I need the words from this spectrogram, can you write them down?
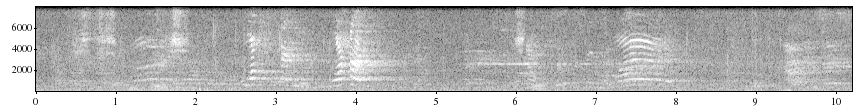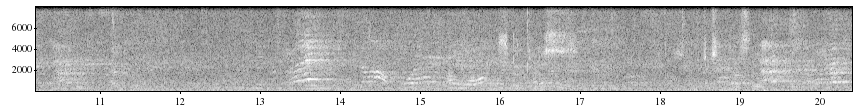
Food place. Stuff. Stuff.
